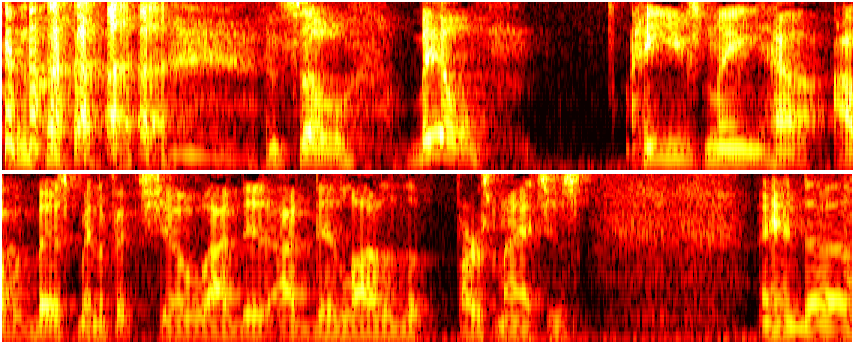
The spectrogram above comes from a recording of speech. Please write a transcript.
and so, Bill, he used me how I would best benefit the show. I did I did a lot of the first matches, and uh,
